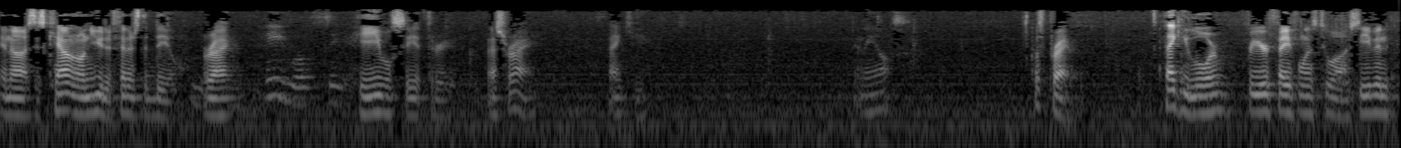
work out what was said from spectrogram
in us is counting on you to finish the deal, right? He will see it. He will see it through. That's right. Thank you. Anything else? Let's pray. Thank you, Lord, for your faithfulness to us. Even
